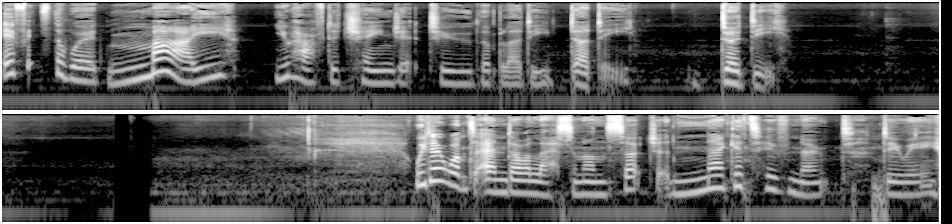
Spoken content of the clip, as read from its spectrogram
If it's the word mae, you have to change it to the bloody dydy. Dydy. We don't want to end our lesson on such a negative note, do we?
